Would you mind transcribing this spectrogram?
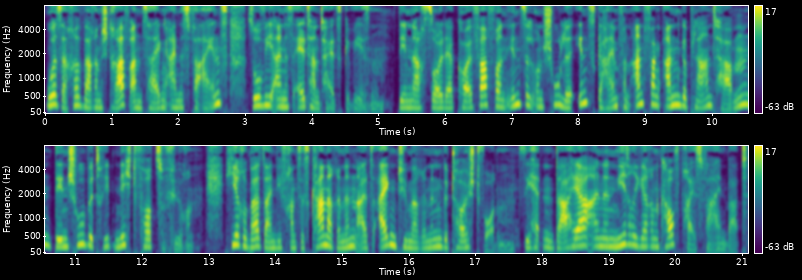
Ursache waren Strafanzeigen eines Vereins sowie eines Elternteils gewesen. Demnach soll der Käufer von Insel und Schule insgeheim von Anfang an geplant haben, den Schulbetrieb nicht fortzuführen. Hierüber seien die Franziskanerinnen als Eigentümerinnen getäuscht worden. Sie hätten daher einen niedrigeren Kaufpreis vereinbart.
